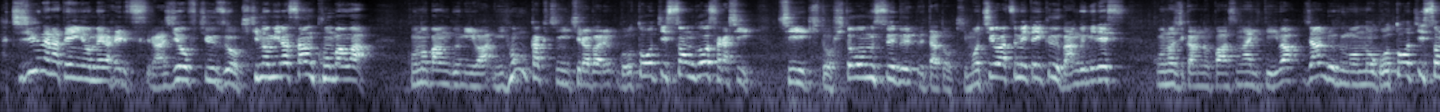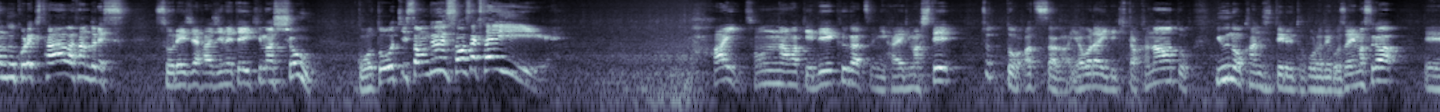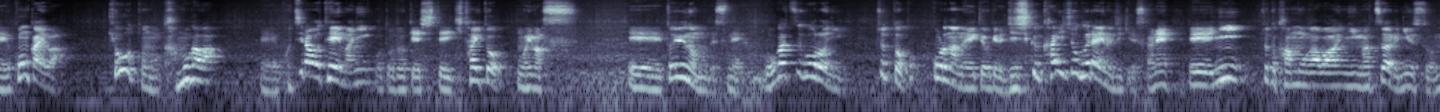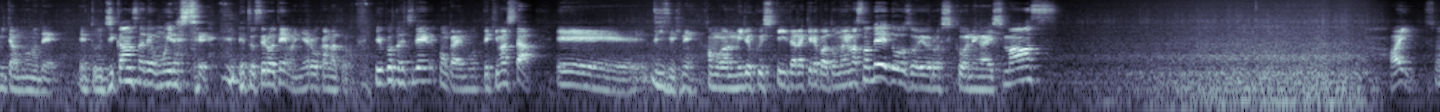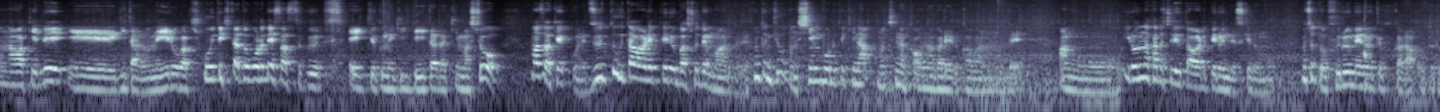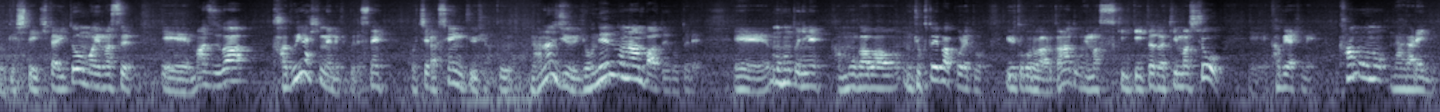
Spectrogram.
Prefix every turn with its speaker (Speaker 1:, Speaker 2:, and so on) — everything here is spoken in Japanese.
Speaker 1: 87.4MHz ラジオフチューズをお聞きの皆さんこんばんは。この番組は日本各地に散らばるご当地ソングを探し地域と人を結ぶ歌と気持ちを集めていく番組です。この時間のパーソナリティはジャンル不問のご当地ソングコレクターワタンドです。それじゃ始めていきましょう。ご当地ソング捜索隊!はいそんなわけで9月に入りましてちょっと暑さが和らいできたかなというのを感じているところでございますが、えー、今回は京都の鴨川、えー、こちらをテーマにお届けしていきたいと思います。えー、というのもですね5月頃にちょっとコロナの影響を受けて自粛解除ぐらいの時期ですかね、えー、にちょっと鴨川にまつわるニュースを見たもので、えっと、時間差で思い出して、えっと、それをテーマにやろうかなという形で今回持ってきました、えー、ぜひぜひね鴨川の魅力していただければと思いますのでどうぞよろしくお願いしますはい、そんなわけで、えー、ギターの音色が聞こえてきたところで早速、えー、1曲目聴いていただきましょう。まずは結構ねずっと歌われてる場所でもあるので本当に京都のシンボル的な街中を流れる川なので、あのー、いろんな形で歌われてるんですけどもちょっと古めの曲からお届けしていきたいと思います、えー、まずはかぐや姫の曲ですね。こちら1974年のナンバーということで、えー、もう本当にね鴨川の曲といえばこれというところがあるかなと思います。聴いていただきましょう、えー、かぐや姫鴨の流れに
